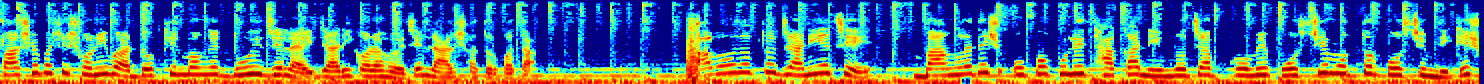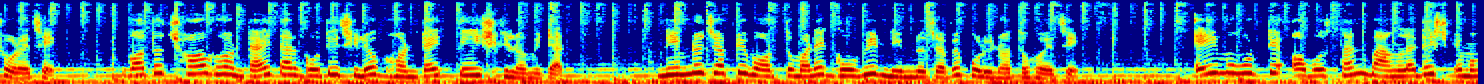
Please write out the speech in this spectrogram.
পাশাপাশি শনিবার দক্ষিণবঙ্গের দুই জেলায় জারি করা হয়েছে লাল সতর্কতা। আবহাওয়া দপ্তর জানিয়েছে, বাংলাদেশ উপকূলে থাকা নিম্নচাপ ক্রমে পশ্চিম, উত্তর, পশ্চিম দিকে সরেছে। গত ছ ঘন্টায় তার গতি ছিল ঘন্টায় তেইশ কিলোমিটার। নিম্নচাপটি বর্তমানে গভীর নিম্নচাপে পরিণত হয়েছে। এই মুহূর্তে অবস্থান বাংলাদেশ এবং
